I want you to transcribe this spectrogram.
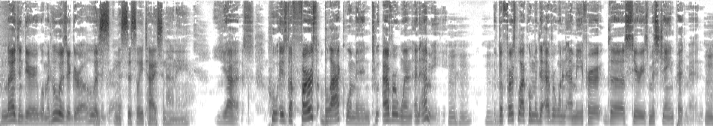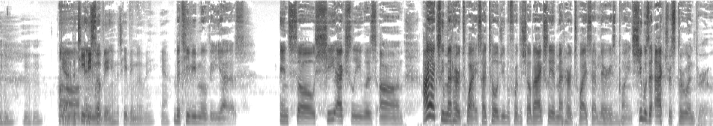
legendary woman. Who is it, girl? Who is Miss, it, girl? Miss Cicely Tyson, honey. Yes. Who is the first black woman to ever win an Emmy? Mm-hmm. The first black woman to ever win an Emmy for the series Miss Jane Pittman. Mm-hmm. Mm-hmm. Yeah, the Um, TV and so- movie. The TV movie. Yeah. The TV movie, yes. And so she actually was um I actually met her twice. I told you before the show, but I actually had met her twice at various Mm-hmm. points. She was an actress through and through.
